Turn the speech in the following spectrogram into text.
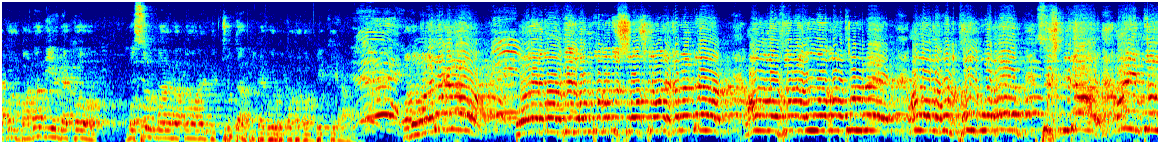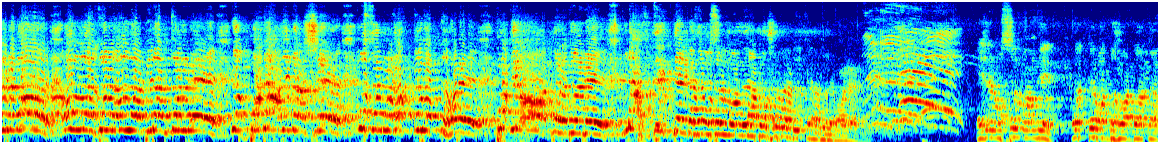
এখন বাধা দিয়ে দেখো, মুসলমানেরা তোমাদেরকে জুতা পিটা করবে, কথা কম ঠিক কিনা? কথা বলে না করতে সংস্কার দেখাবেন না ছাড়া আল্লাহ করে চলবে আল্লাহ রাহুল খাই প্রধান সৃষ্টিদার আইন চলবে না আল্লাহ ছাড়া আল্লাহ বিধান চলবে কেউ বাধা দিতে আসলে মুসলমান হককে করতে হবে প্রতিরোধ করে তুলবে নাস্তিকদের কাছে মুসলমানদের আপোষণা ঠিক কেনা বলে বলে। এই জন্য মুসলমানদের ঐক্যবদ্ধ হওয়ার দরকার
